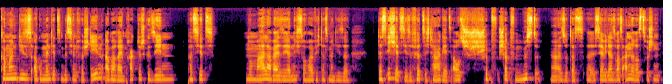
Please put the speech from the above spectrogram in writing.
kann man dieses Argument jetzt ein bisschen verstehen, aber rein praktisch gesehen passiert normalerweise ja nicht so häufig, dass man diese, dass ich jetzt diese 40 Tage jetzt ausschöpfen müsste. Ja, also das äh, ist ja wieder so was anderes zwischen,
